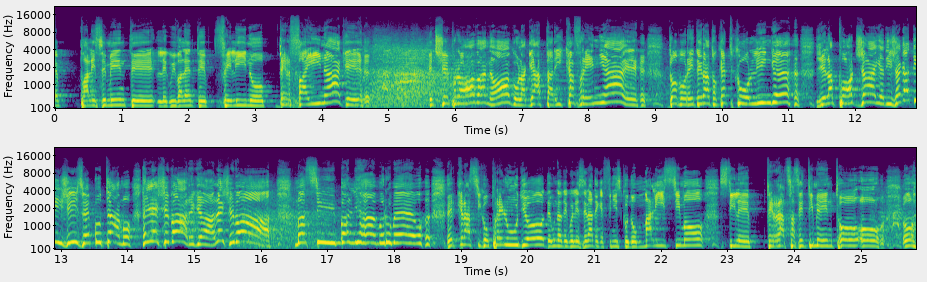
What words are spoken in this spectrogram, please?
è palesemente l'equivalente felino del Faina, che, che ci prova, no? Con la gatta ricca fregna e dopo reiterato catcalling gliela appoggia e gli dice che dici se buttiamo e lei ci va raga lei ci va ma sì balliamo Romeo è il classico preludio di una di quelle serate che finiscono malissimo stile terrazza sentimento o, o-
